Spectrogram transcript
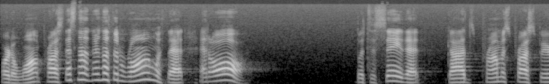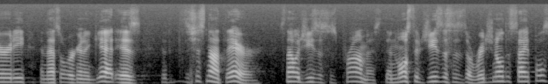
or to want prosperity. That's not there's nothing wrong with that at all. But to say that God's promised prosperity and that's what we're going to get is it's just not there. It's not what Jesus has promised. And most of Jesus' original disciples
